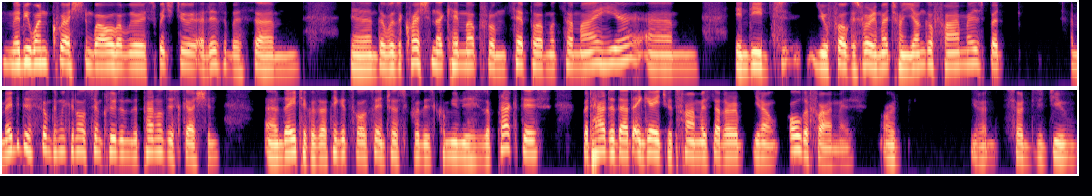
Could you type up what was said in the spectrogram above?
maybe one question while we switch to Elizabeth. Um, and there was a question that came up from Tsepa Motsamai here. Um, indeed, you focus very much on younger farmers, but maybe this is something we can also include in the panel discussion uh, later, because I think it's also interesting for these communities of practice. But how did that engage with farmers that are, you know, older farmers, or, you know, so did you,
